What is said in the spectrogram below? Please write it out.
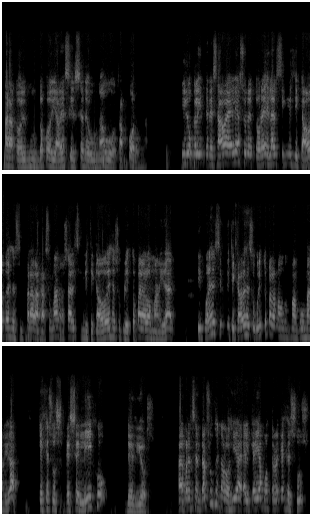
para todo el mundo podía decirse de una u otra forma y lo que le interesaba a él y a sus lectores era el significado de Jesús para la raza humana, o sea, el significado de Jesucristo para la humanidad. ¿Y cuál es el significado de Jesucristo para la humanidad? Que Jesús es el Hijo de Dios. Al presentar su genealogía, él quería mostrar que Jesús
